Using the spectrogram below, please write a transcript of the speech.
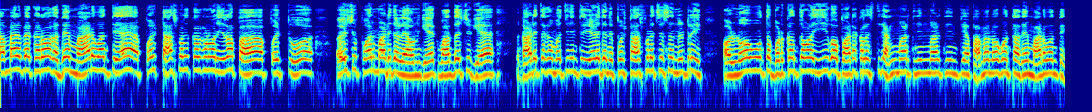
ಆಮೇಲೆ ಬೇಕಾರೋ ಅದೇ ಮಾಡುವಂತೆ. ಫಸ್ಟ್ ಹಾಸ್ಪಿಟಲ್ ಕರ್ಕೊಂಡು ಇರಪ್ಪ. ಫಸ್ಟ್ ಐಶು ಫೋನ್ ಮಾಡಿದಾಳೆ ಅವ್ನಿಗೆ ಮಾದೇಶಿಗೆ ಗಾಡಿ ತಗೊಂಬತ್ತೀನಿ ಅಂತ ಹೇಳಿದಾನೆ. ಫಸ್ಟ್ ಹಾಸ್ಪಿಟಲ್ ಸೇಸ ನಡ್ರಿ. ಅವ್ಳು ನೋವು ಅಂತ ಬಡ್ಕಂತವಳ, ಈಗ ಪಾಠ ಕಲಿಸ್ತೀನಿ, ಹಂಗ್ ಮಾಡ್ತೀನಿ, ಹಿಂಗ್ ಮಾಡ್ತೀನಿ ಅಂತ ಆಮೇಲೆ ಹೋಗುವಂತ, ಅದೇ ಮಾಡುವಂತೆ.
